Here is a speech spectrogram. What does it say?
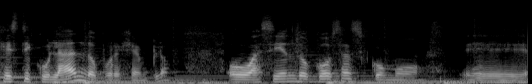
gesticulando, por ejemplo, o haciendo cosas como eh,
